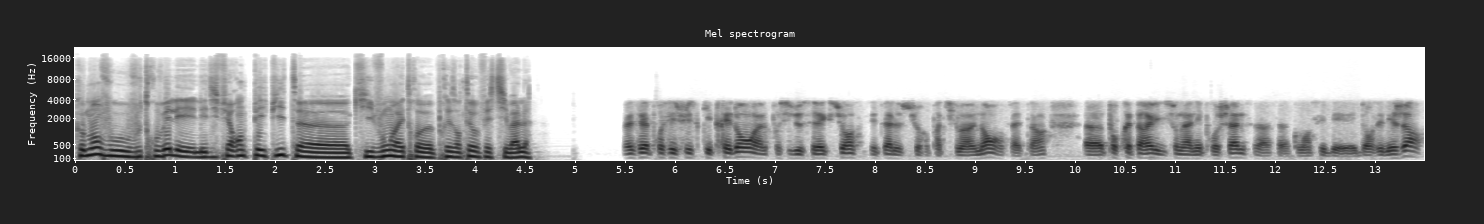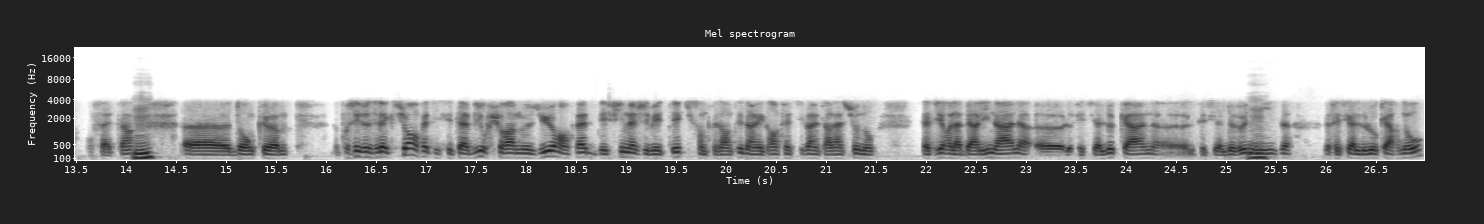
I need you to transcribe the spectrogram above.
Comment vous, vous trouvez les, les différentes pépites euh, qui vont être présentées au festival? C'est un processus qui est très long. hein. Le processus de sélection s'étale sur pratiquement un an, en fait. hein. Euh, pour préparer l'édition de l'année prochaine, ça, ça a commencé dès- d'ores et déjà, en fait. hein. Euh, donc, euh, le processus de sélection, en fait, il s'établit au fur et à mesure, en fait, des films LGBT qui sont présentés dans les grands festivals internationaux, c'est-à-dire la Berlinale, le Festival de Cannes, le Festival de Venise, le Festival de Locarno.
